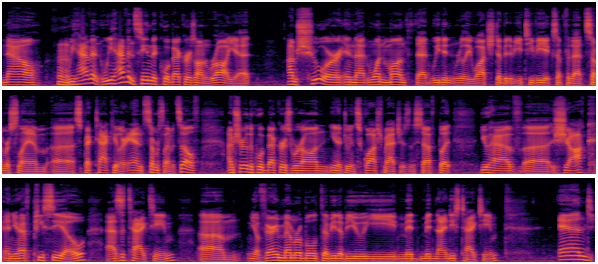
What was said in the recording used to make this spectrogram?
Now we haven't we haven't seen the Quebecers on Raw yet. I'm sure in that one month that we didn't really watch WWE TV except for that SummerSlam uh, spectacular and SummerSlam itself. I'm sure the Quebecers were on, you know, doing squash matches and stuff. But you have uh, Jacques and you have PCO as a tag team. Um, you know, very memorable WWE mid mid '90s tag team, and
